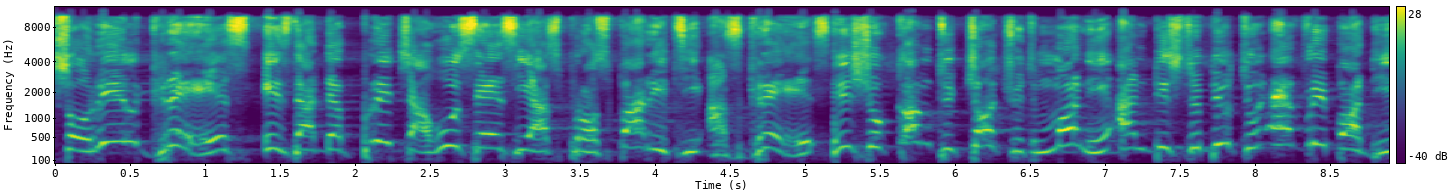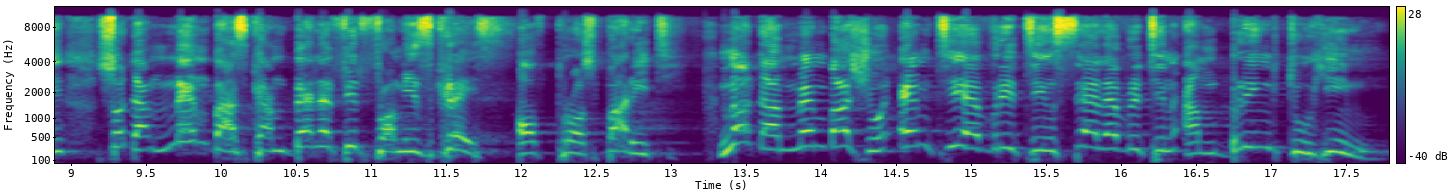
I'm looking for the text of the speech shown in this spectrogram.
So real grace is that the preacher who says he has prosperity as grace, he should come to church with money and distribute to everybody so that members can benefit from his grace of prosperity. Not that members should empty everything, sell everything and bring to him.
